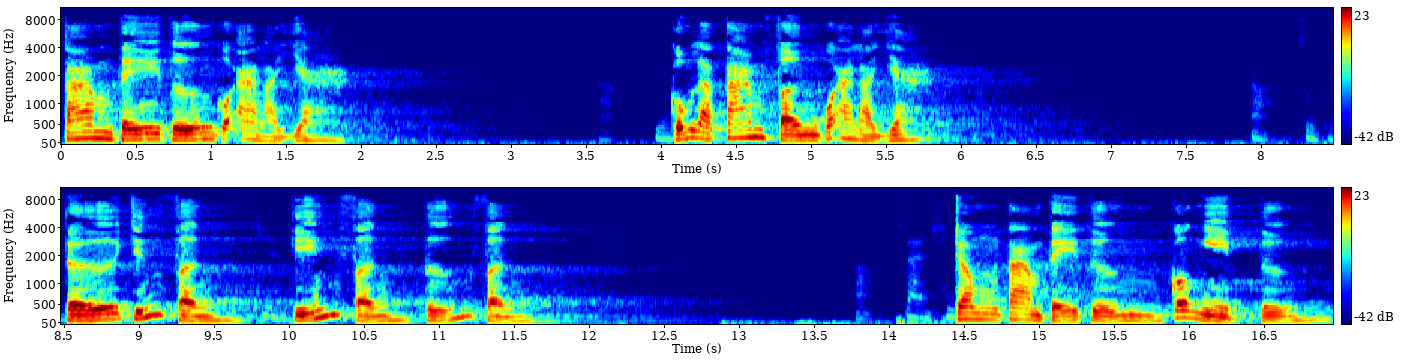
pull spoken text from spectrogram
Tam tệ tượng của a la gia Cũng là tam phần của a la gia Tự chính phần, Kiến phần, Tướng phần. Trong tam tệ tượng Có nghiệp tượng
